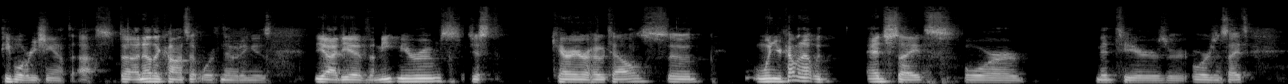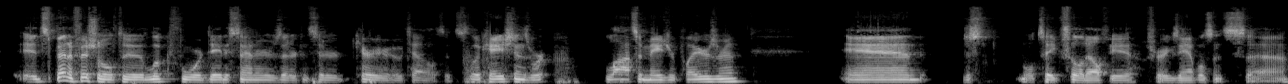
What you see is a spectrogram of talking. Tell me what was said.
people reaching out to us. So another concept worth noting is the idea of the meet me rooms, just carrier hotels. So when you're coming up with edge sites or mid tiers or origin sites, it's beneficial to look for data centers that are considered carrier hotels. It's locations where lots of major players are in and just we'll take Philadelphia for example, since uh,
